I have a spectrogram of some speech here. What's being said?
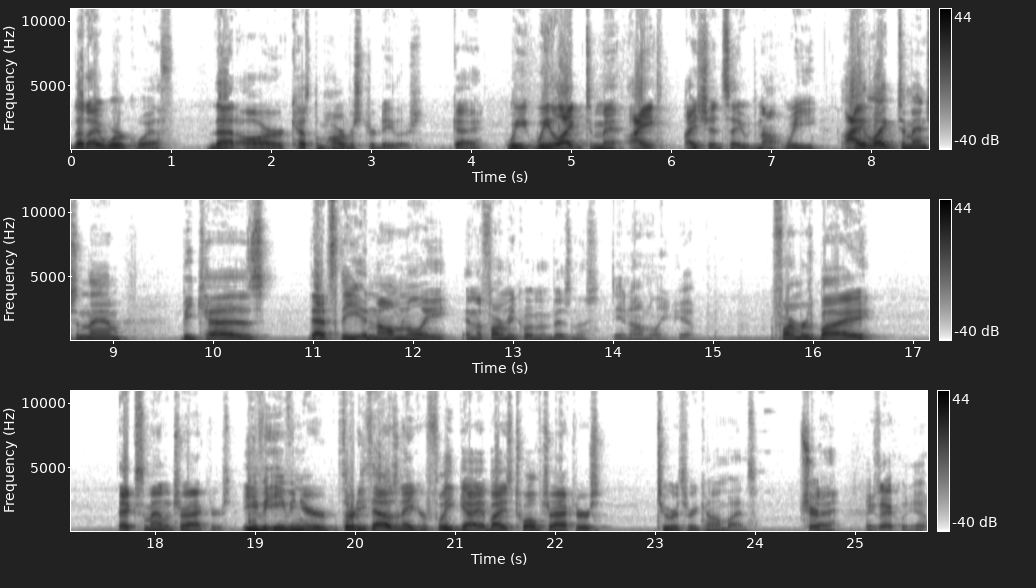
that I work with that are custom harvester dealers. Okay. We we like to me- I I should say not we. I like to mention them because that's the anomaly in the farm equipment business. The anomaly. Yeah. Farmers buy X amount of tractors. Even even your 30,000 acre fleet guy buys 12 tractors, two or three combines. Sure. Okay. Exactly. Yeah.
